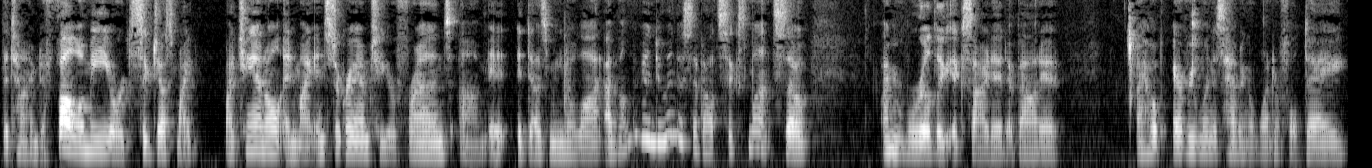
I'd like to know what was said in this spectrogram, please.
the time to follow me or suggest my my channel and my Instagram to your friends. Um, it, it does mean a lot. I've only been doing this about six months, so I'm really excited about it. I hope everyone is having a wonderful day.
